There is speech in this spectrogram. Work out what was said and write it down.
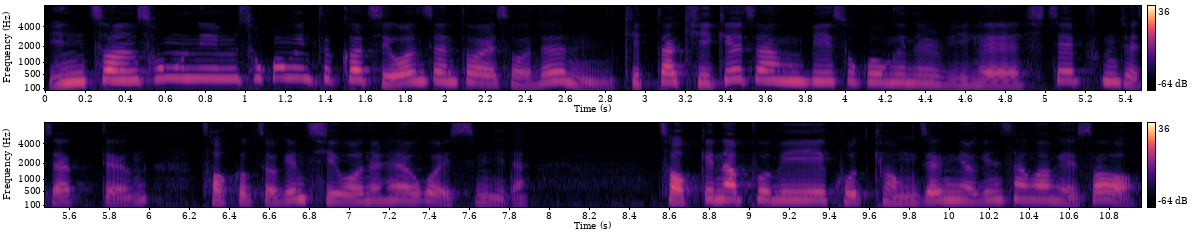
인천 송림 소공인 특화 지원센터에서는 기타 기계 장비 소공인을 위해 시제품 제작 등 적극적인 지원을 해오고 있습니다. 적기 납품이 곧 경쟁력인 상황에서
